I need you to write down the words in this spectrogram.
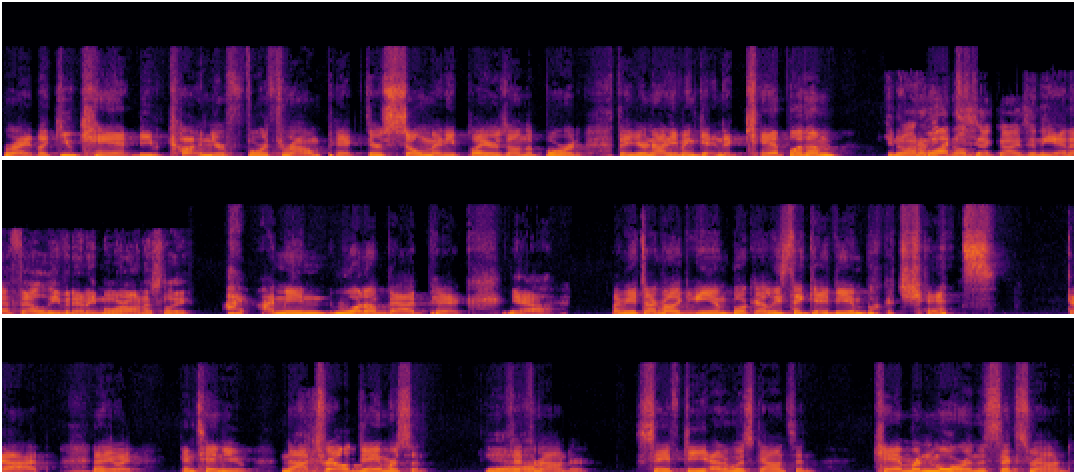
right? Like you can't be cutting your fourth round pick. There's so many players on the board that you're not even getting to camp with them. You know, I don't what? even know if that guy's in the NFL even anymore, honestly. I, I mean, what a bad pick. Yeah. I mean, you talk about like Ian Book. At least they gave Ian Book a chance. God. Anyway, continue. Natrell Jamerson, yeah. fifth rounder safety out of Wisconsin. Kamrin Moore in the sixth round,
